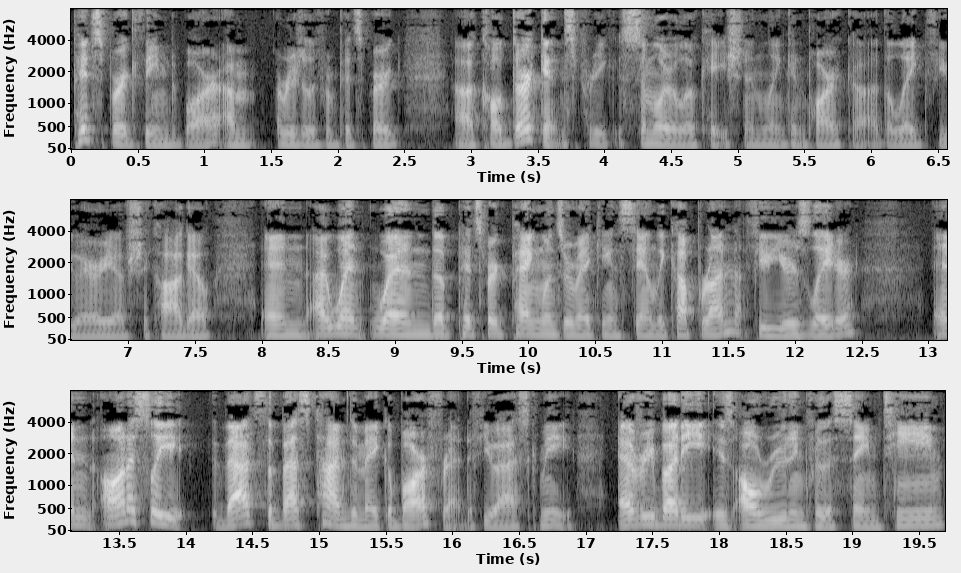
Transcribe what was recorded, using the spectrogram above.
Pittsburgh themed bar. I'm originally from Pittsburgh, uh, called Durkin's, pretty similar location in Lincoln Park, uh, the Lakeview area of Chicago. And I went when the Pittsburgh Penguins were making a Stanley Cup run a few years later. And honestly, that's the best time to make a bar friend, if you ask me. Everybody is all rooting for the same team.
